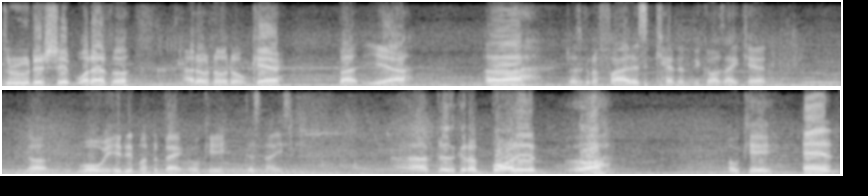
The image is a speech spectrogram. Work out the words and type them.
through the ship whatever I don't know don't care but yeah uh just gonna fire this cannon because I can uh, whoa, we hit him on the back. Okay, that's nice. Uh, I'm just gonna board him. Ugh. Okay, and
